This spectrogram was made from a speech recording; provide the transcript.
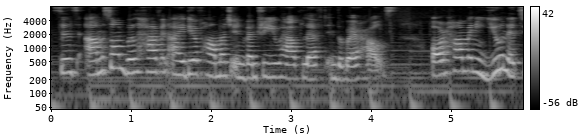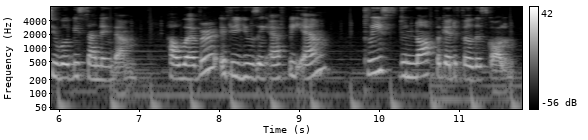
since Amazon will have an idea of how much inventory you have left in the warehouse or how many units you will be sending them. However, if you're using FBM, please do not forget to fill this column.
